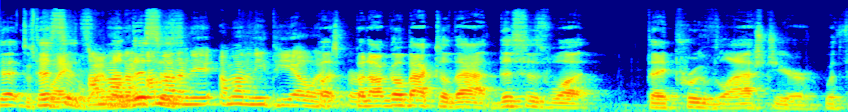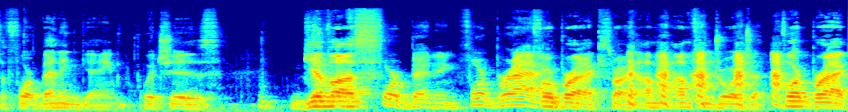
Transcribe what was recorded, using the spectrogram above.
are done. th- Just this is I'm well, not, a, this I'm, not an, I'm not an EPL but, expert. but I'll go back to that. This is what they proved last year with the Fort Benning game, which is give us Fort Benning, Fort Bragg. Fort Bragg. Sorry, I'm, I'm from Georgia. Fort Bragg.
